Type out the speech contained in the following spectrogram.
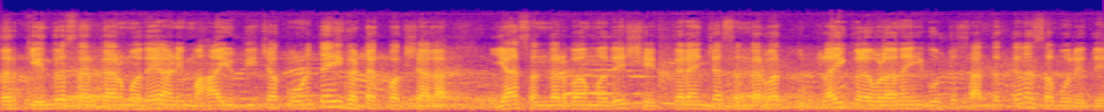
तर केंद्र सरकारमध्ये आणि महायुतीच्या कोणत्याही घटक पक्षाला या संदर्भामध्ये शेतकऱ्यांच्या संदर्भात कुठलाही कळवळा नाही. ही गोष्ट सातत्यानं समोर येते.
